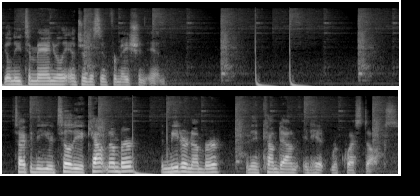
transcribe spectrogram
you'll need to manually enter this information in. Type in the utility account number, the meter number, and then come down and hit request docs.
